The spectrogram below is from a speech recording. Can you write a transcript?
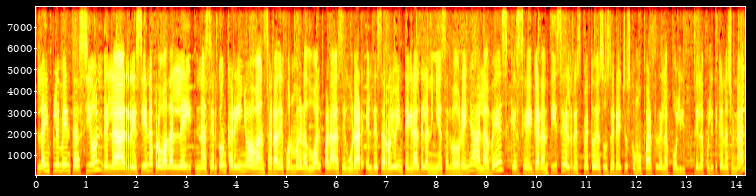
La implementación de la recién aprobada ley Nacer con Cariño avanzará de forma gradual para asegurar el desarrollo integral de la niñez salvadoreña a la vez que se garantice el respeto de sus derechos como parte de la, de la política nacional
